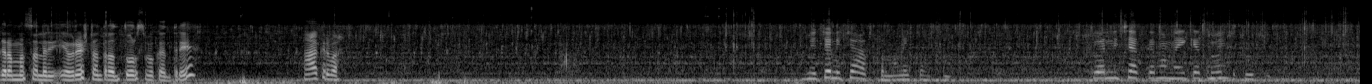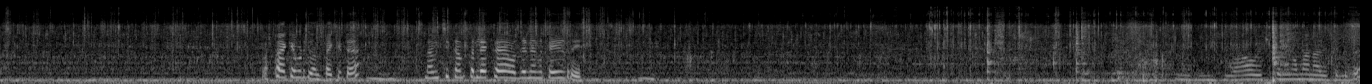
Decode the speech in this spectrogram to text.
ಗರಂ ಮಸಾಲೆ ರೀ ಎವರೆಸ್ಟ್ ಅಂತ ಅಂತ ತೋರಿಸ್ಬೇಕಂತ್ರಿ. ಹಾಕ್ರಿ ಬಾ ನಿಚೆ ನಿಚೆ ಹಾಕ್ತಾನ ನಿಚೆ ತೋರ್ ನಿಚ್ಚ ಹಾಕ್ತಾನ ಮೈಕೆ ತುಂಬ ಅಷ್ಟು ಹಾಕಿ ಬಿಡ್ತೀವಿ ಒಂದು ಪ್ಯಾಕೆಟ್ ನಮ್ಮ ಚಿಕನ್ ಪಲ್ಯಕ್ಕೆ ಒಗ್ಗರಣೆನ ಕೈ ಇಡ್ರಿ ವಾವ್ ಎಷ್ಟು ಗಮನ ಆಗೈತಿ ಇದು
